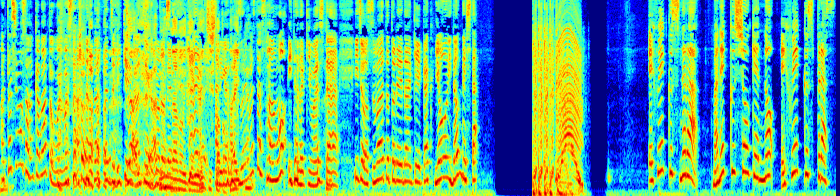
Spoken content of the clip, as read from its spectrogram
私も参加だと思いました。じゃあ意見があったところで。の意見が一致したと、はい。ありがとうございました。はい、3をいただきました。はい、以上、スマートトレーダー計画、用意ドンでした。FX なら、マネックス証券の FX プラス。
